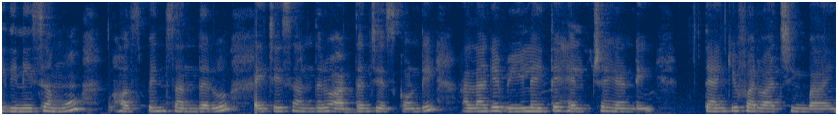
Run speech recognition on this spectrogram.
ఇది నిజము. హస్బెండ్స్ అందరూ దయచేసి అందరూ అర్థం చేసుకోండి. అలాగే వీలైతే హెల్ప్ చేయండి. Thank you for watching. Bye.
